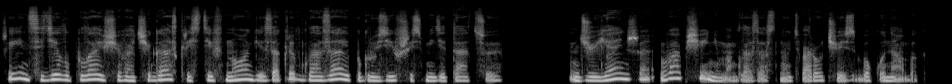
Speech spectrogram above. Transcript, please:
Шиин сидел у пылающего очага, скрестив ноги, закрыв глаза и погрузившись в медитацию. Джуянь же вообще не могла заснуть, ворочаясь сбоку на бок.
